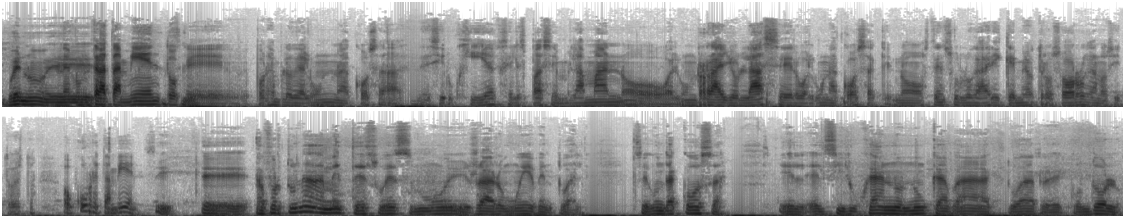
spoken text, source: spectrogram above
Bueno, en algún tratamiento sí. que, por ejemplo, de alguna cosa de cirugía, que se les pase la mano o algún rayo láser o alguna cosa que no esté en su lugar y queme otros órganos y todo esto, ocurre también. Sí, eh, afortunadamente eso es muy raro, muy eventual. Segunda cosa, el, el cirujano nunca va a actuar eh, con dolo.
